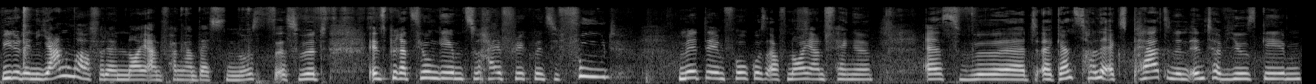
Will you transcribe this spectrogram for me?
wie du den Januar für deinen Neuanfang am besten nutzt. Es wird Inspiration geben zu High Frequency Food, mit dem Fokus auf Neuanfänge. Es wird äh, ganz tolle Expertinnen-Interviews geben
